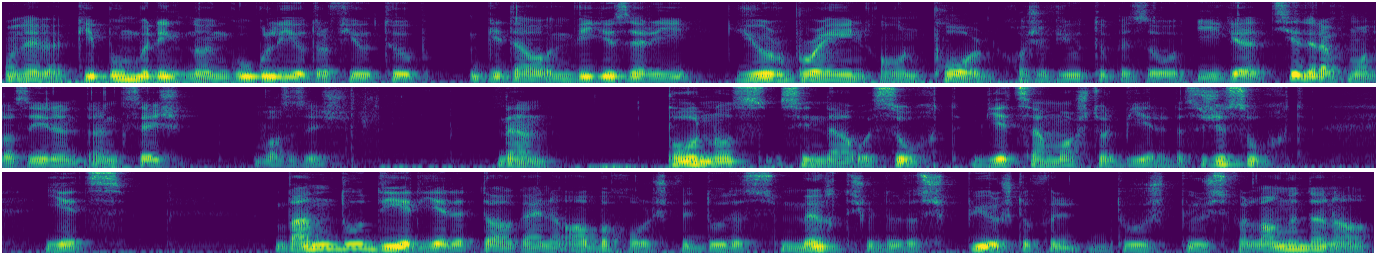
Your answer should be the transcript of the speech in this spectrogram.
Und eben, gib unbedingt noch in Google oder auf YouTube, gibt auch eine Videoserie Your Brain on Porn. Kannst du auf YouTube so eingeben, zieh dir einfach mal das rein und dann siehst was es ist. Dann, Pornos sind auch eine Sucht, wie jetzt auch Masturbieren, das ist eine Sucht. Jetzt, wenn du dir jeden Tag einen abholst, weil du das möchtest, weil du das spürst, du, du spürst Verlangen danach,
